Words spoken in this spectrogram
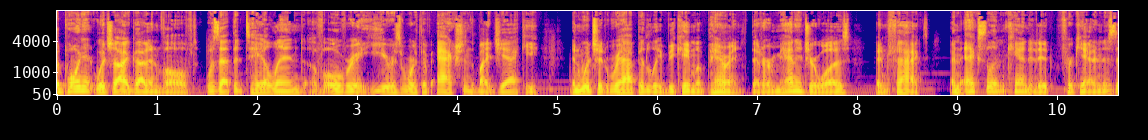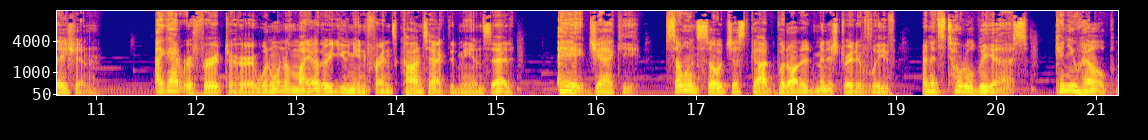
The point at which I got involved was at the tail end of over a year's worth of actions by Jackie, in which it rapidly became apparent that her manager was, in fact, an excellent candidate for canonization. I got referred to her when one of my other union friends contacted me and said, Hey, Jackie, so and so just got put on administrative leave, and it's total BS. Can you help?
